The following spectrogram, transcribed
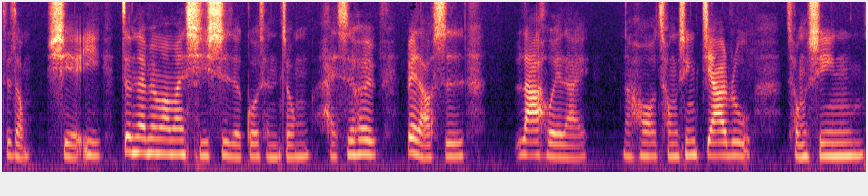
这种协议正在被慢慢稀释的过程中，还是会被老师拉回来，然后重新加入，重新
